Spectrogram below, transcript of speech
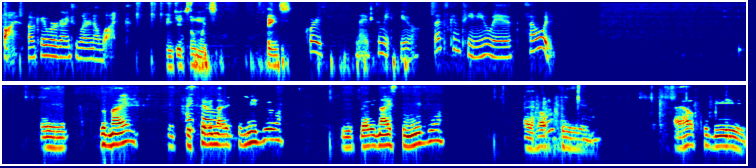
fun. Okay, we're going to learn a lot. Thank you so much. Thanks. Of course. Nice to meet you. Let's continue with Saul. Uh, good night. It- Hi, It's very Paul. nice to meet you. It's very nice to meet you. I hope to. I hope to be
